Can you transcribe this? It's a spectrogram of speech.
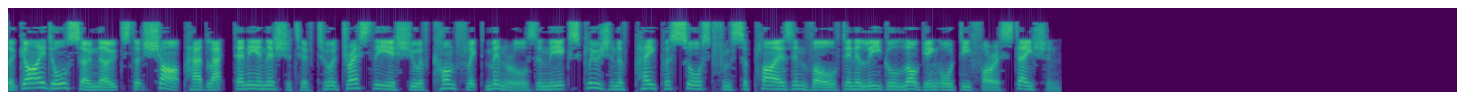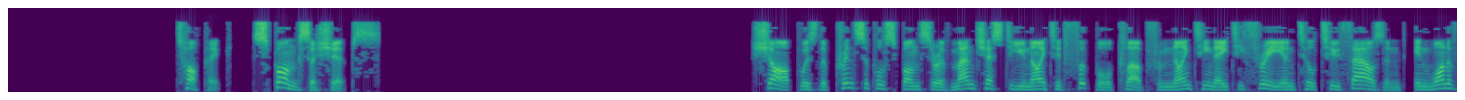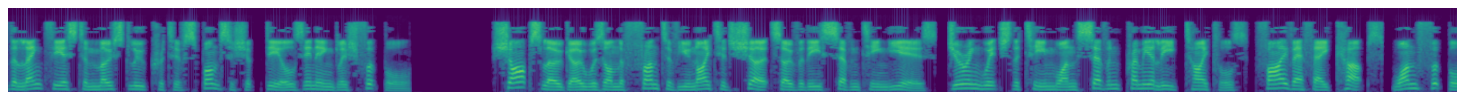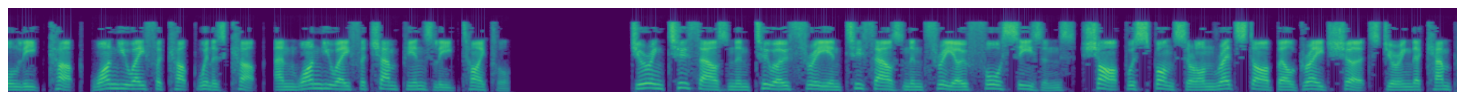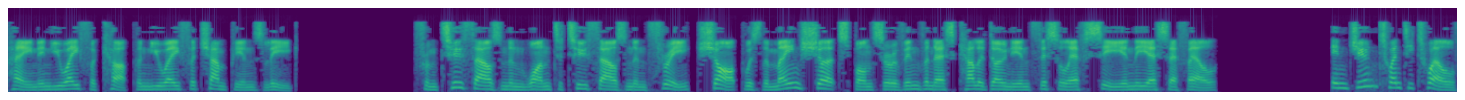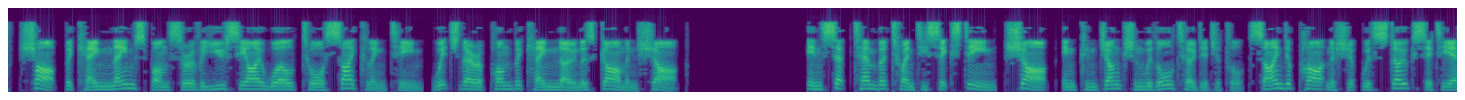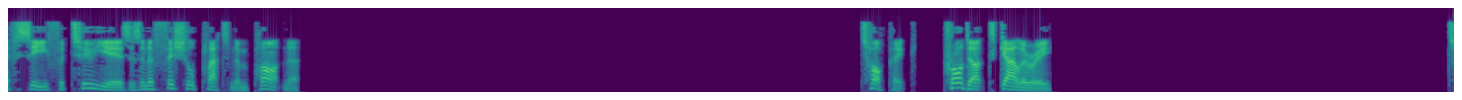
The guide also notes that Sharp had lacked any initiative to address the issue of conflict minerals and the exclusion of paper sourced from suppliers involved in illegal logging or deforestation. Topic: Sponsorships Sharp was the principal sponsor of Manchester United Football Club from 1983 until 2000, in one of the lengthiest and most lucrative sponsorship deals in English football. Sharp's logo was on the front of United's shirts over these 17 years, during which the team won seven Premier League titles, five FA Cups, one Football League Cup, one UEFA Cup Winners' Cup, and one UEFA Champions League title. During 2002–03 and 2003–04 seasons, Sharp was sponsor on Red Star Belgrade shirts during their campaign in UEFA Cup and UEFA Champions League. From 2001 to 2003, Sharp was the main shirt sponsor of Inverness Caledonian Thistle FC in the SFL. In June 2012, Sharp became name sponsor of a UCI World Tour cycling team, which thereupon became known as Garmin Sharp. In September 2016, Sharp, in conjunction with AutoDigital, signed a partnership with Stoke City FC for two years as an official platinum partner. Topic: Product gallery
